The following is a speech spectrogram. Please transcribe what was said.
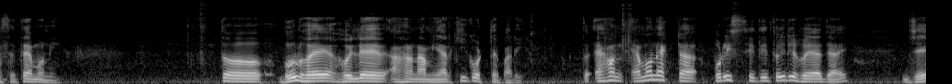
আছে তেমনই। তো ভুল হয়ে, হইলে এখন আমি আর কি করতে পারি? তো এখন এমন একটা পরিস্থিতি তৈরি হয়ে যায় যে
